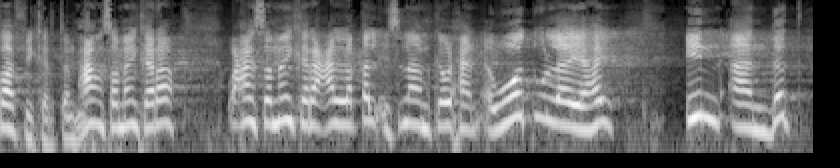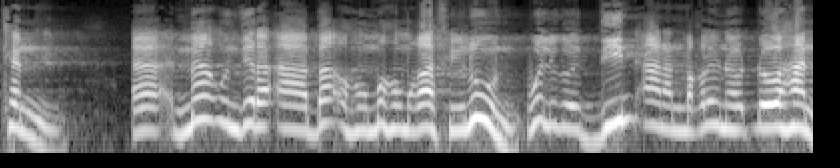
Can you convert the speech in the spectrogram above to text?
faafi karta maxaan samayn karaa? Waxaan samayn karaa cala islaamka. Waxaan awood u leeyahay in aan dadkan maa undira aabba'ahum wahum haafiluun weligood diin aanan maqlinoo dhoohan.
